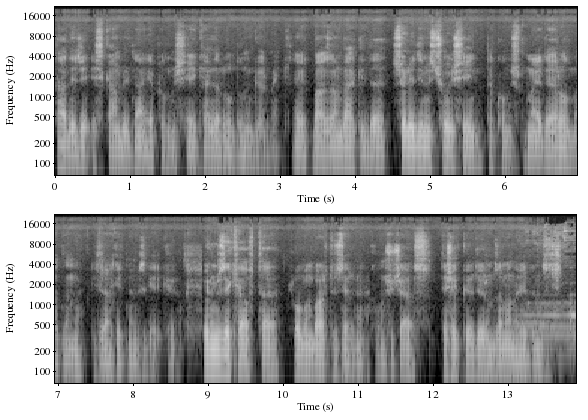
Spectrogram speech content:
sadece iskambilden yapılmış heykeller olduğunu görmek. Evet bazen belki de söylediğimiz çoğu şeyin de konuşulmaya değer olmadığını idrak etmemiz gerekiyor. Önümüzdeki hafta Roland Barthes üzerine konuşacağız. Teşekkür ediyorum zaman ayırdığınız için.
